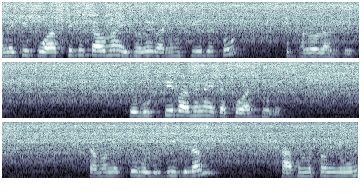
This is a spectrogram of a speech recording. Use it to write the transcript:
অনেকে কোয়াশ খেতে চাও না, এইভাবে বানিয়ে খেয়ে দেখো, খুব ভালো লাগবে। কেউ বুঝতেই পারবে না এটা কোয়াশ বলে। সামান্য একটু হলুদ দিয়ে দিলাম, স্বাদ মতো নুন,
